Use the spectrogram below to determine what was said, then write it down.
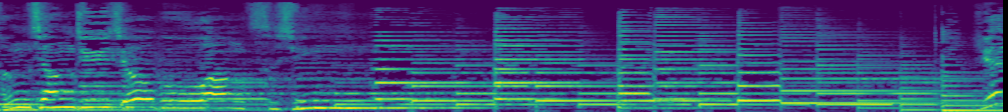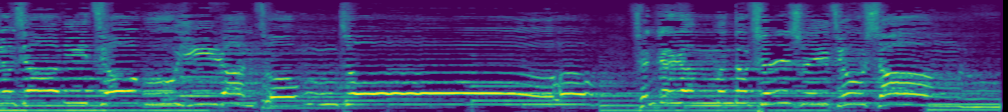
曾相聚就不枉此行。月亮下的脚步依然匆匆，趁着人们都沉睡就上路，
